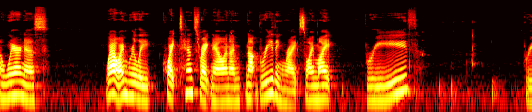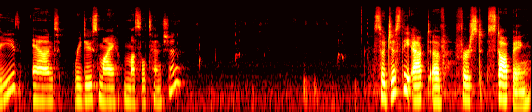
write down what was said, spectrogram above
awareness. Wow, I'm really quite tense right now and I'm not breathing right. So I might breathe, breathe, and reduce my muscle tension. So just the act of first stopping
